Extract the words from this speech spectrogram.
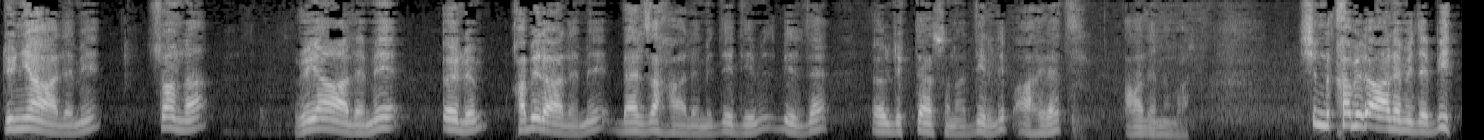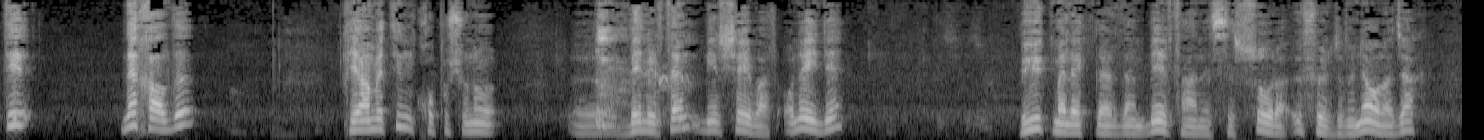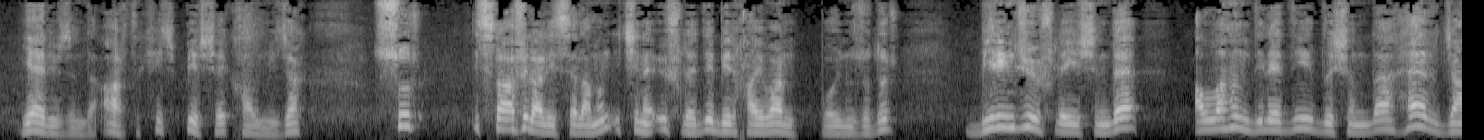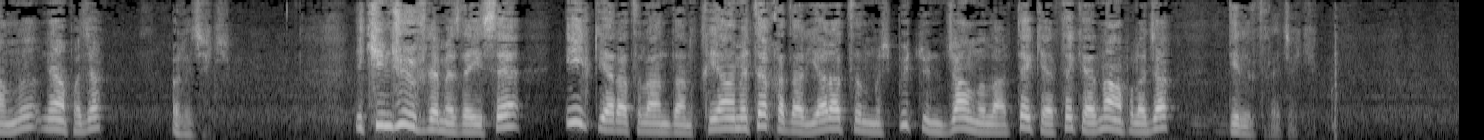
dünya alemi, sonra rüya alemi, ölüm, kabir alemi, berzah alemi dediğimiz bir de öldükten sonra dirilip ahiret alemi var. Şimdi kabir alemi de bitti. Ne kaldı? Kıyametin kopuşunu e, belirten bir şey var. O neydi? Büyük meleklerden bir tanesi sura üfürdü mü ne olacak? Yeryüzünde artık hiçbir şey kalmayacak. Sur İsrafil Aleyhisselam'ın içine üflediği bir hayvan boynuzudur. Birinci üfleyişinde Allah'ın dilediği dışında her canlı ne yapacak? Ölecek. İkinci üflemede ise ilk yaratılandan kıyamete kadar yaratılmış bütün canlılar teker teker ne yapılacak? Diriltilecek.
